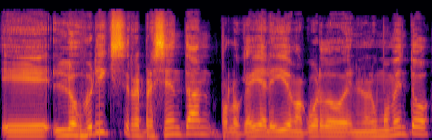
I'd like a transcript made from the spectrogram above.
eh, los BRICS representan, por lo que había leído, me acuerdo en algún momento,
